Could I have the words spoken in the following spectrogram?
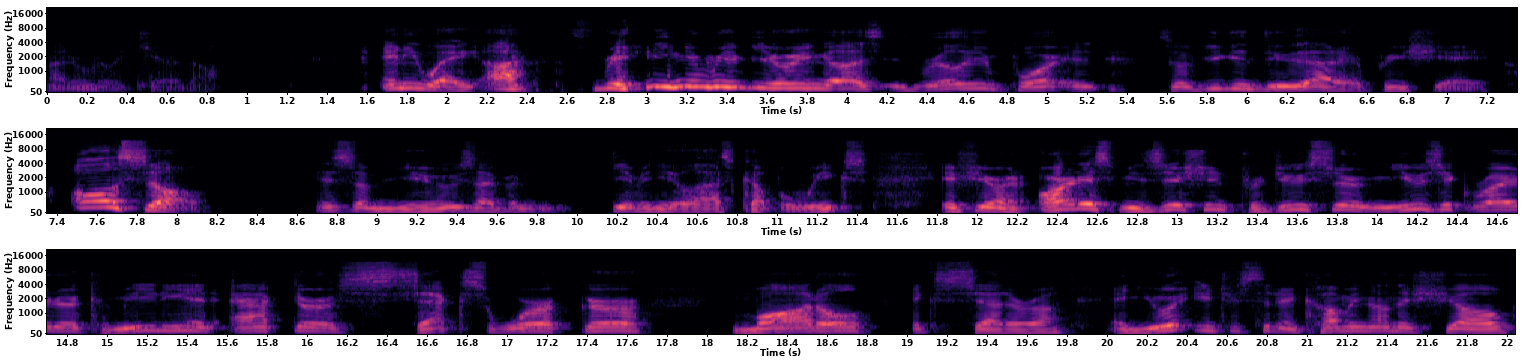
I don't really care though. Anyway, uh, rating and reviewing us is really important. So if you can do that, I appreciate it. Also, there's some news I've been giving you the last couple weeks. If you're an artist, musician, producer, music writer, comedian, actor, sex worker, model, etc., and you're interested in coming on the show,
